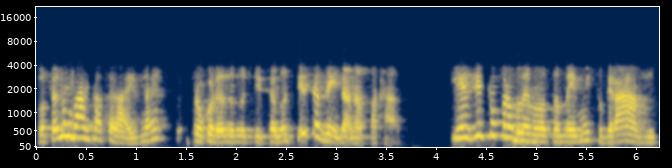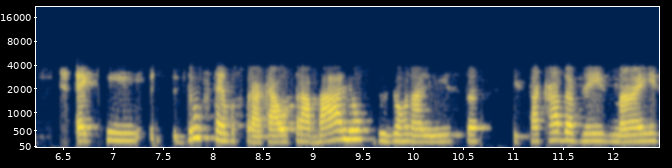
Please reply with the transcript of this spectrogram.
Você não vai atrás, né? Procurando notícia. A notícia vem dar na sua casa. E existe um problema também muito grave, é que de uns tempos para cá o trabalho do jornalista está cada vez mais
